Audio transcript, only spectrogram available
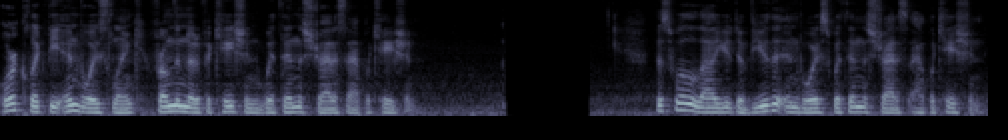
Or click the Invoice link from the notification within the Stratus application. This will allow you to view the invoice within the Stratus application.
